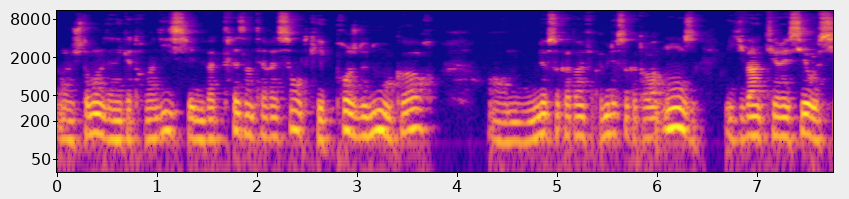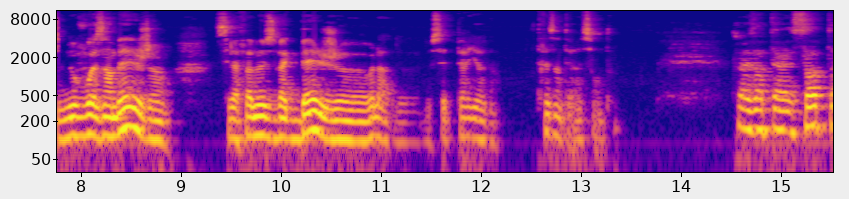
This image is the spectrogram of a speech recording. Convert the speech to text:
Euh, Justement, les années 90, il y a une vague très intéressante qui est proche de nous encore, en 1980 à 1991, et qui va intéresser aussi nos voisins belges. C'est la fameuse vague belge, euh, voilà, de, de cette période. Très intéressante. Très intéressante.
